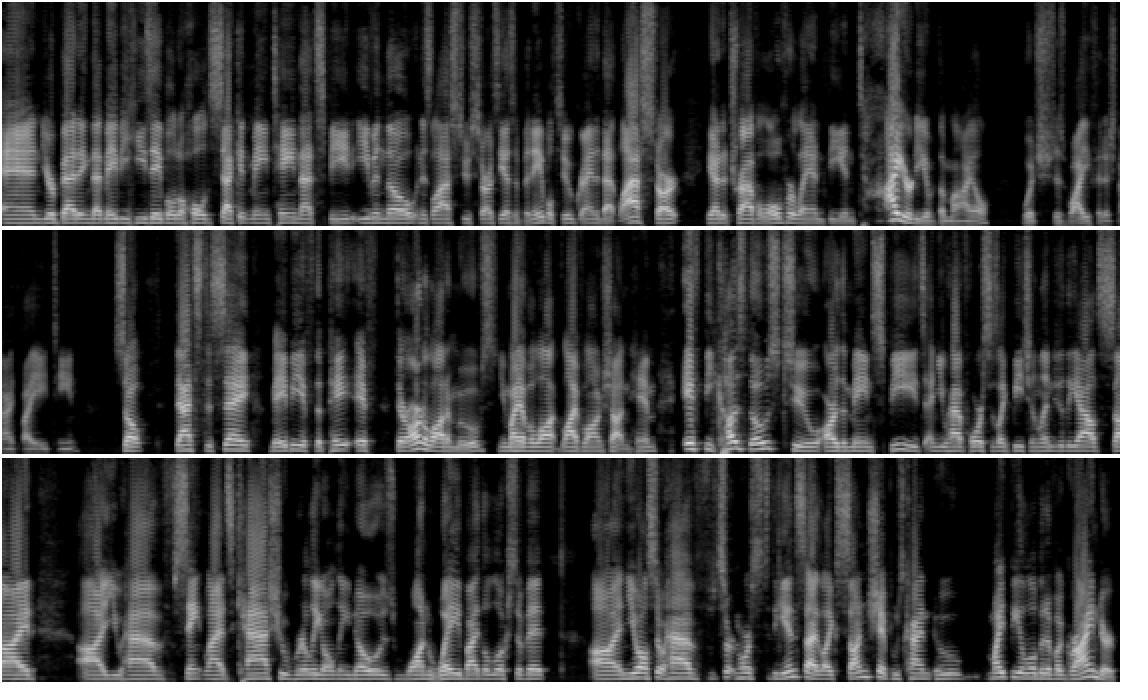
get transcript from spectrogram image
and you're betting that maybe he's able to hold second, maintain that speed, even though in his last two starts he hasn't been able to. Granted, that last start he had to travel overland the entirety of the mile, which is why he finished ninth by 18. So that's to say, maybe if the pay, if there aren't a lot of moves, you might have a lot live long shot in him. If because those two are the main speeds, and you have horses like Beach and Lindy to the outside, uh, you have Saint Lads Cash, who really only knows one way by the looks of it. Uh, and you also have certain horses to the inside, like Sunship, who's kind who might be a little bit of a grinder.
